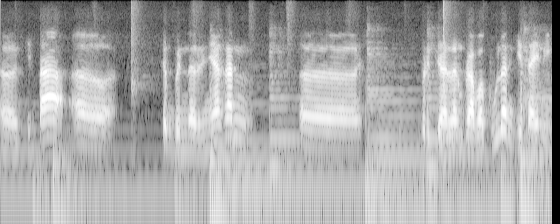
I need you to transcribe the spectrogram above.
uh, kita uh, sebenarnya kan uh, berjalan berapa bulan kita ini?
